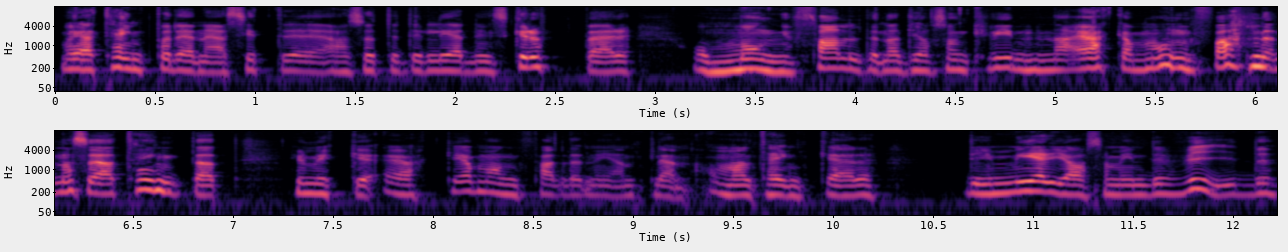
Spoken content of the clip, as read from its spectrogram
Och jag har tänkt på det när jag sitter, har suttit i ledningsgrupper och mångfalden, att jag som kvinna ökar mångfalden. Och så har jag tänkt att hur mycket ökar jag mångfalden egentligen? Om man tänker, det är mer jag som individ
